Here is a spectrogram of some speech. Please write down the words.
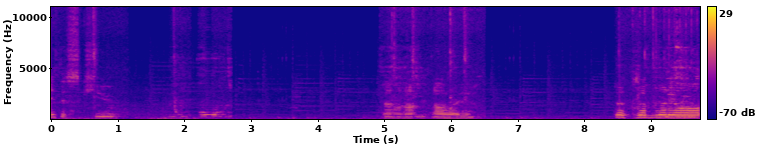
Need this cube. No, no, no, no radio. The, the radio.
